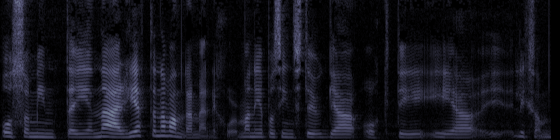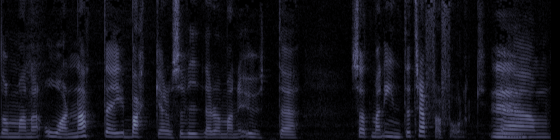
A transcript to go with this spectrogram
och som inte är i närheten av andra människor. Man är på sin stuga och det är liksom, de man har ordnat det i backar och så vidare och man är ute så att man inte träffar folk. Mm. Um,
